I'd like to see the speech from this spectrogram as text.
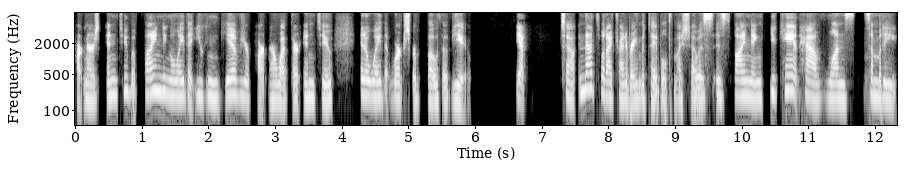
partner's into, but finding a way that you can give your partner what they're into in a way that works for both of you. So, and that's what I try to bring to the table to my show is is finding you can't have one somebody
